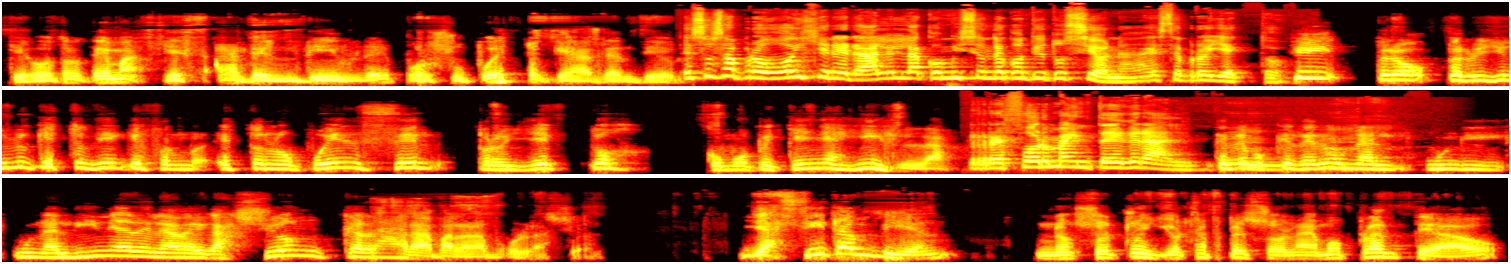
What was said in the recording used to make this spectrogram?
que es otro tema que es atendible, por supuesto que es atendible. Eso se aprobó en general en la Comisión de Constitución, ¿eh? ese proyecto. Sí, pero, pero yo creo que esto tiene que formar, esto no pueden ser proyectos como pequeñas islas. Reforma integral. Tenemos que mm. tener una, una línea de navegación clara para la población. Y así también nosotros y otras personas hemos planteado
